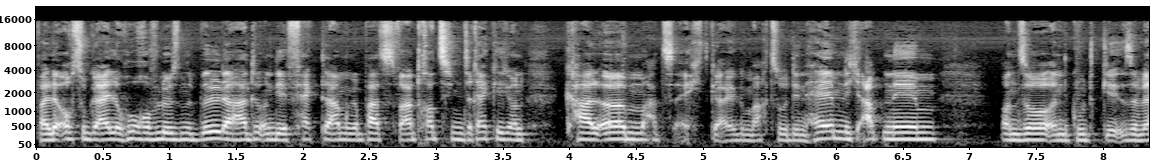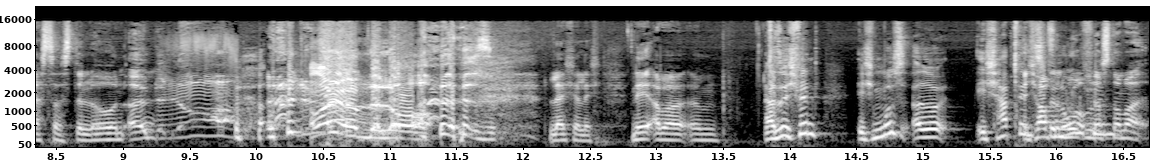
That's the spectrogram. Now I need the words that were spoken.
Weil der auch so geile, hochauflösende Bilder hatte und die Effekte haben gepasst. Es war trotzdem dreckig und Karl Urban hat es echt geil gemacht. So den Helm nicht abnehmen, und so. Und gut, Sylvester Stallone, I'm the law. I am the law. Lächerlich. Nee, aber. Ähm, also ich finde, ich muss, also ich habe den Ich hoffe nur, um das nochmal,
